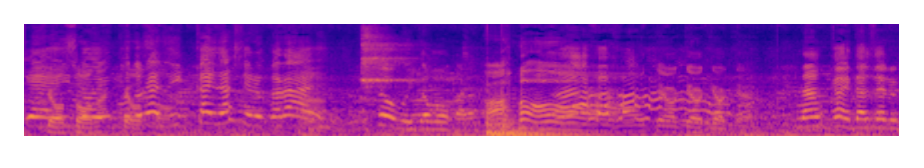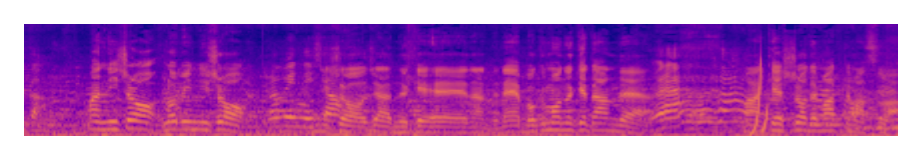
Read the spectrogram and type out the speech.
えー、競争だとりあえず1回出してるから勝負挑もうかな。あケーオッケーオッケーオッケー。何回出せるか。まあ2勝ロビン2勝。ロビンにし2よう勝じゃあ抜けなんでね僕も抜けたんで。まあ決勝で待ってますわ。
